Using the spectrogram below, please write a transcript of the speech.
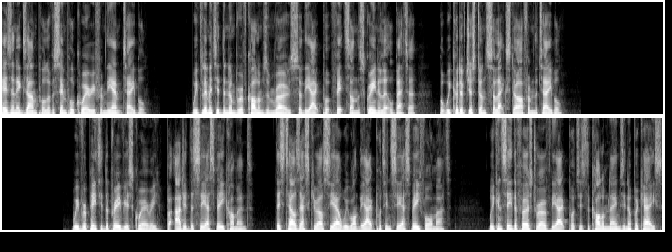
Here's an example of a simple query from the emp table. We've limited the number of columns and rows so the output fits on the screen a little better, but we could have just done select star from the table. We've repeated the previous query, but added the CSV comment. This tells SQLCL we want the output in CSV format. We can see the first row of the output is the column names in uppercase,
